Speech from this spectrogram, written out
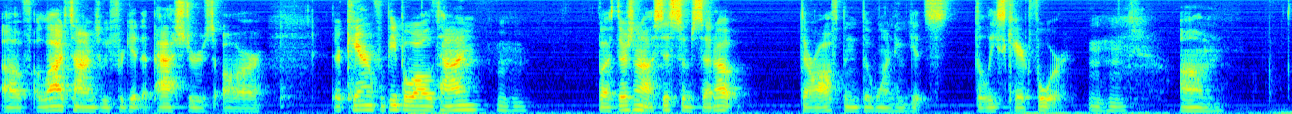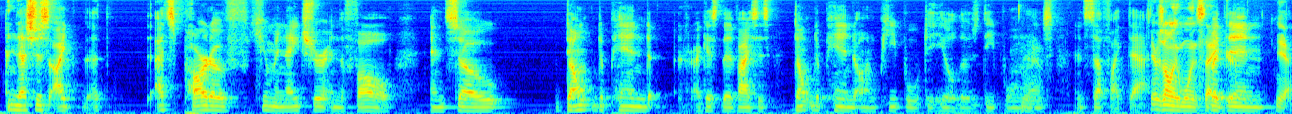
Of a lot of times we forget that pastors are they're caring for people all the time, Mhm. but if there's not a system set up, they're often the one who gets the least cared for. Mm-hmm. Um, and that's just I that- that's part of human nature in the fall, and so don't depend. I guess the advice is don't depend on people to heal those deep wounds and stuff like that. There's only one Savior. But then yeah.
